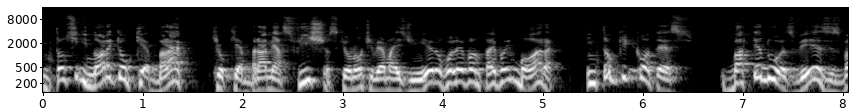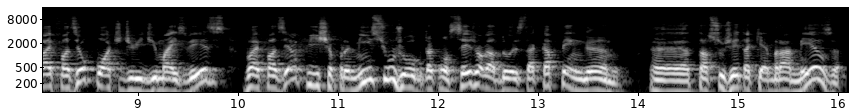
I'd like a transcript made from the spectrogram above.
Então, assim, na hora que eu quebrar que eu quebrar minhas fichas, que eu não tiver mais dinheiro, eu vou levantar e vou embora. Então o que, que acontece? Bater duas vezes vai fazer o pote dividir mais vezes, vai fazer a ficha para mim. Se um jogo tá com seis jogadores, tá capengando, é, tá sujeito a quebrar a mesa,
